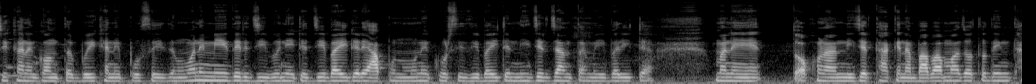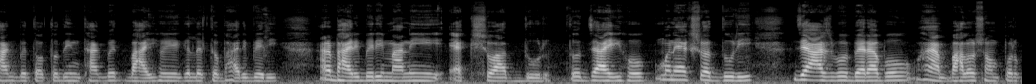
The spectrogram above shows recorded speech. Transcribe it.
যেখানে গন্তব্য ওইখানে পৌঁছেই যাব। মানে মেয়েদের জীবনে এটা যে বাড়িটারে আপন মনে করছি, যে বাড়িটা নিজের জানতাম এই বাড়িটা মানে তখন আর নিজের থাকে না। বাবা মা যতদিন থাকবে ততদিন থাকবে, ভাই হয়ে গেলে তো ভারী বেরি। আর ভারী বেরি মানে একশো আট দূর। তো যাই হোক মানে একশো আট দূরই যে আসব, বেড়াবো হ্যাঁ ভালো সম্পর্ক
